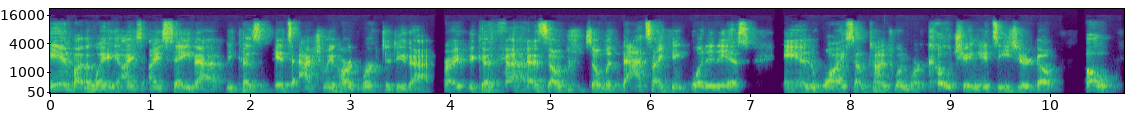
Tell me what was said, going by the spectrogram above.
And by the way, I, I say that because it's actually hard work to do that, right? Because so so, but that's I think what it is, and why sometimes when we're coaching, it's easier to go, oh,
